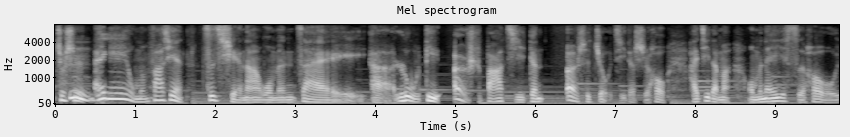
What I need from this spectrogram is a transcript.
就是哎，我们发现之前呢，我们在呃录第二十八集跟。二十九集的时候，还记得吗？我们那时候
